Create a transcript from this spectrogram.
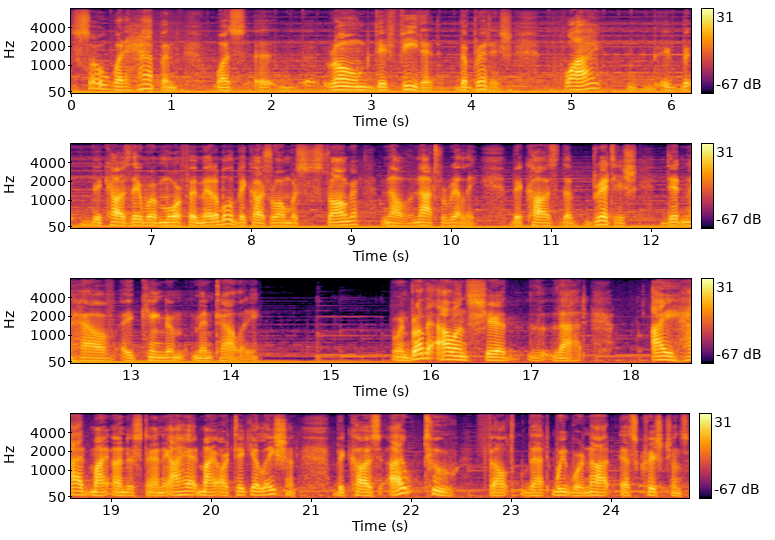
so what happened was uh, Rome defeated the British. Why? because they were more formidable, because Rome was stronger? No, not really. Because the British didn't have a kingdom mentality. When Brother Alan shared that, I had my understanding, I had my articulation, because I too felt that we were not, as Christians,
